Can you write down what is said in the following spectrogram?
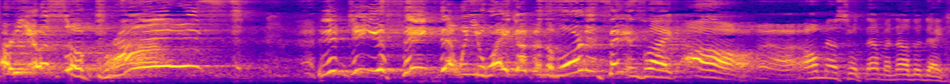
Are you surprised? Do you think that when you wake up in the morning, Satan's like, Oh, I'll mess with them another day?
